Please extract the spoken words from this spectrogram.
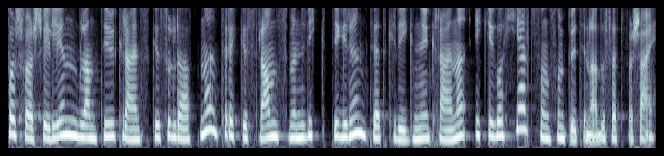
Forsvarsviljen blant de ukrainske soldatene trekkes fram som en viktig grunn til at krigen i Ukraina ikke går helt sånn som Putin hadde sett for seg.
